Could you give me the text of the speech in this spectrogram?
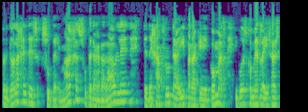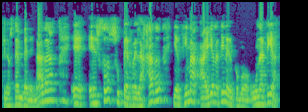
donde toda la gente es súper maja, súper agradable, te deja fruta ahí para que comas y puedes comerla y sabes que no está envenenada. Eh, esto súper relajado y encima a ella la tienen como una tía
